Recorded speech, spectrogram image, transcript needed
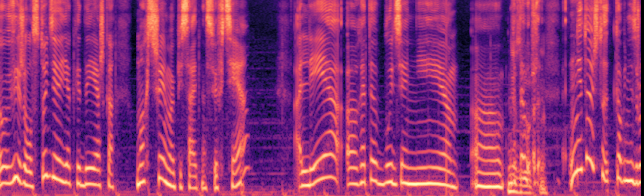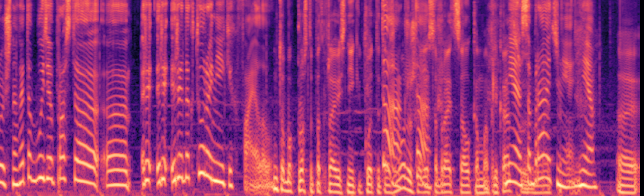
Visual студія як ідэешка Магчыма пісаць на свифте але э, гэта будзе не э, гэта, незручна. Не тое что каб незручна гэта будзе просто э, рэ- рэ- рэдактура нейкіх файлаў. Ну, то бок просто подправіць нейкі код ты Так, зможаш але так. сабраць цалкам аплікацыю не сабраць ну, не не. Э,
